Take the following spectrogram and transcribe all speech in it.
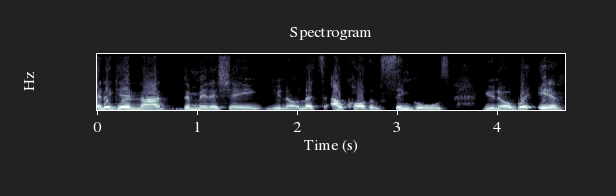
and again, not diminishing, you know, let's I'll call them singles, you know, but if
